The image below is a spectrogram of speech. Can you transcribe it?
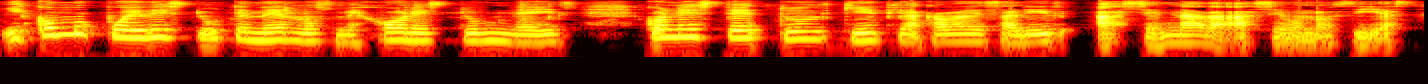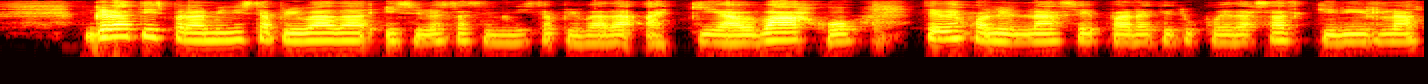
y cómo puedes tú tener los mejores thumbnails con este toolkit que acaba de salir hace nada, hace unos días. Gratis para mi lista privada y si no estás en mi lista privada, aquí abajo te dejo el enlace para que tú puedas adquirirla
